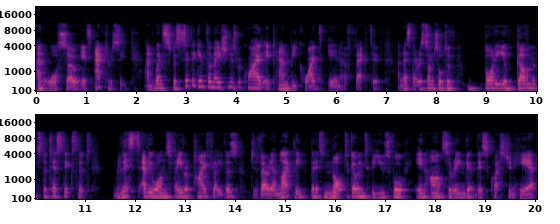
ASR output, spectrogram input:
and also its accuracy. And when specific information is required, it can be quite ineffective. Unless there is some sort of body of government statistics that lists everyone's favorite pie flavors, which is very unlikely, then it's not going to be useful in answering this question here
